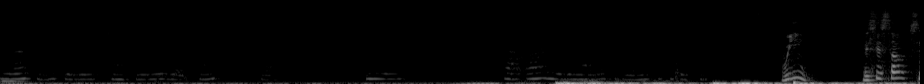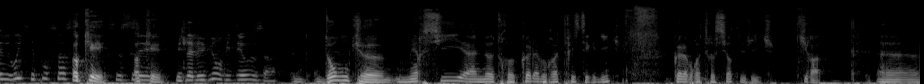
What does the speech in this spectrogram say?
Il y en a un qui dit que 0 puissance 0 égale 1, car, les... car 1 est l'élément neutre de la multiplication. Oui, mais c'est ça. c'est- Oui, c'est pour ça. c'est- Ok, c'est- c'est- ok. Mais je l'avais vu en vidéo, ça. Donc, euh, merci à notre collaboratrice technique, collaboratrice scientifique, Kira, euh,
